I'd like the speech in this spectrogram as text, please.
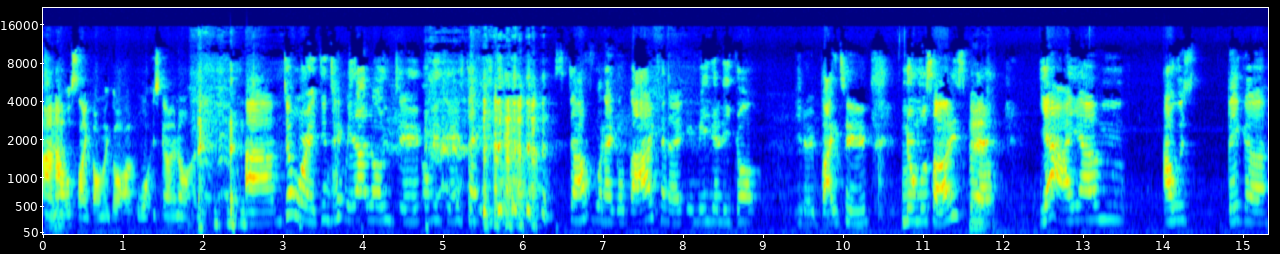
and Yeah. I was like, oh my god, what is going on? um, don't worry, it didn't take me that long to obviously stuff when I got back, and I immediately got, you know, back to normal size. But Yeah. yeah, I um, I was bigger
